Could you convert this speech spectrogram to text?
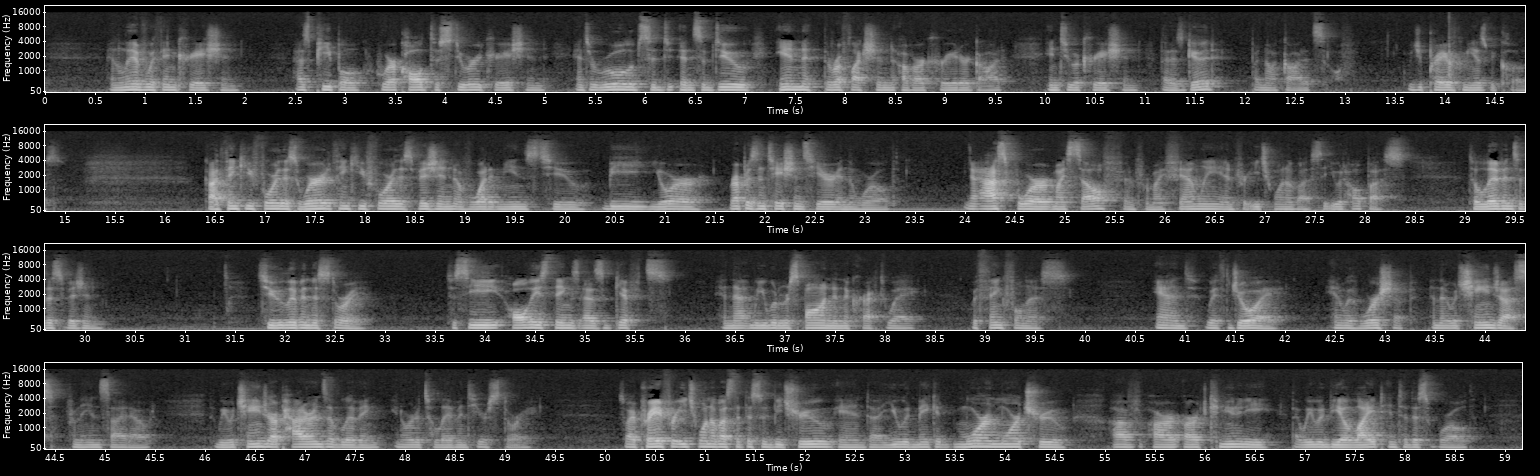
and live within creation as people who are called to steward creation and to rule and subdue in the reflection of our Creator God into a creation that is good but not God itself. Would you pray with me as we close? God, thank you for this word. Thank you for this vision of what it means to be your representations here in the world. I ask for myself and for my family and for each one of us that you would help us to live into this vision to live in this story, to see all these things as gifts, and that we would respond in the correct way with thankfulness and with joy and with worship, and that it would change us from the inside out. That we would change our patterns of living in order to live into your story. So I pray for each one of us that this would be true and uh, you would make it more and more true of our, our community, that we would be a light into this world,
